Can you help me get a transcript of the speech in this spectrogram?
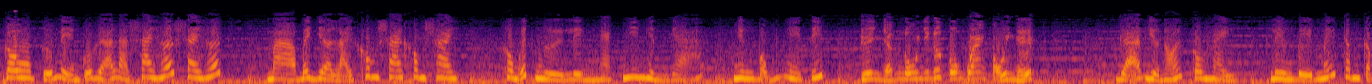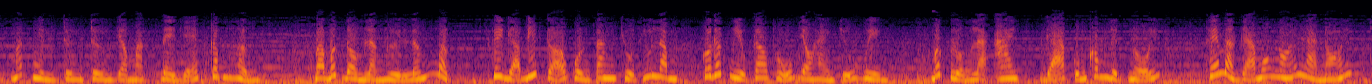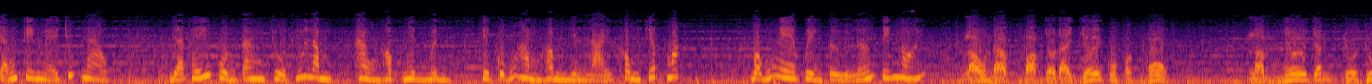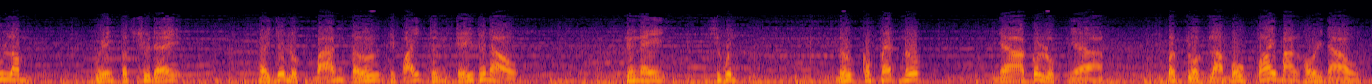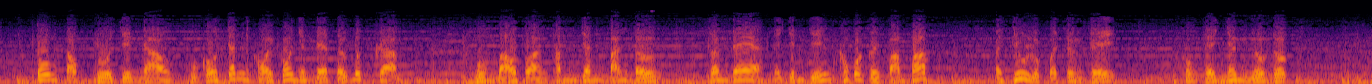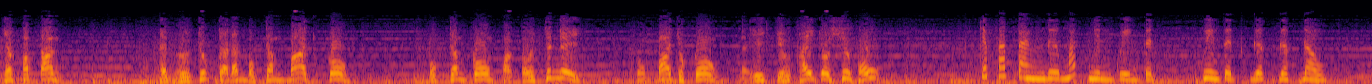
Câu cửa miệng của gã là sai hết sai hết, mà bây giờ lại không sai không sai. Không ít người liền ngạc nhiên nhìn gã, nhưng bỗng nghe tiếp. chuyên nhận nuôi những đứa con quan tội nghiệp. Gã vừa nói câu này, liền bị mấy trăm cặp mắt nhìn trừng trừng vào mặt đầy vẻ căm hận. Bà Bất Đồng là người lớn mật, tuy gã biết rõ quần tăng chùa Thiếu Lâm có rất nhiều cao thủ vào hàng chữ quyền, bất luận là ai, gã cũng không địch nổi. Thế mà gã muốn nói là nói, chẳng kiên nể chút nào. Gã thấy quần tăng chùa Thiếu Lâm hằng học nhìn mình, thì cũng hầm hầm nhìn lại không chớp mắt. Bỗng nghe quyền từ lớn tiếng nói. Lão nạp phạm vào đại giới của Phật môn, làm nhơ danh chùa Thiếu Lâm, quyền tịch sư đệ. Thời giới luật bản tự thì phải trừng trị thế nào? Chuyện này, sư huynh, nước có phép nước, nhà có luật nhà, bất luận là môn phái ban hội nào, tôn tộc chùa chiền nào cũng khó tránh khỏi có những đệ tử bất kham. Muốn bảo toàn thanh danh bản tự, răng đe để vĩnh viễn không có người phạm pháp, mà chiếu luật mà trừng trị, không thể nhân nhượng được. Chấp pháp tăng, đem hư trúc ra đánh 130 con, 100 con phạt tội chính đi, còn 30 con là y chịu thay cho sư phụ. Chấp pháp tăng đưa mắt nhìn quyền tịch, quyền tịch gật gật đầu,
